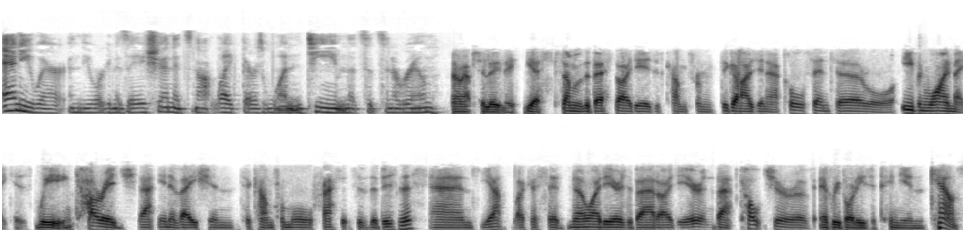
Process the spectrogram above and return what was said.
anywhere in the organization? It's not not like there's one team that sits in a room. No, absolutely. Yes, some of the best ideas have come from the guys in our call center or even winemakers. We encourage that innovation to come from all facets of the business. And yeah, like I said, no idea is a bad idea. And that culture of everybody's opinion counts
